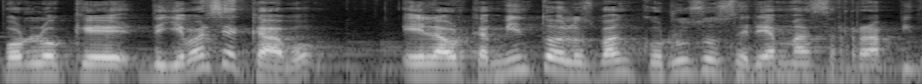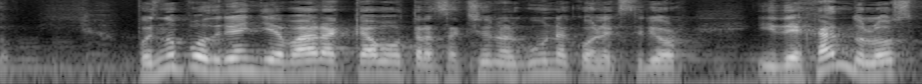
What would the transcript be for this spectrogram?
por lo que de llevarse a cabo, el ahorcamiento de los bancos rusos sería más rápido, pues no podrían llevar a cabo transacción alguna con el exterior y dejándolos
